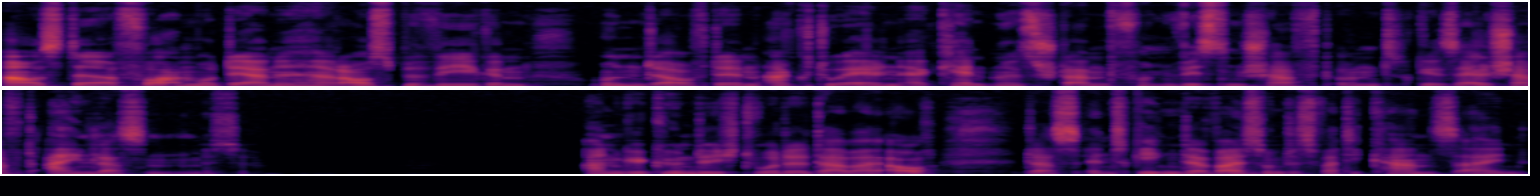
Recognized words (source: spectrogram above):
aus der Vormoderne herausbewegen und auf den aktuellen Erkenntnisstand von Wissenschaft und Gesellschaft einlassen müsse. Angekündigt wurde dabei auch, dass entgegen der Weisung des Vatikans ein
